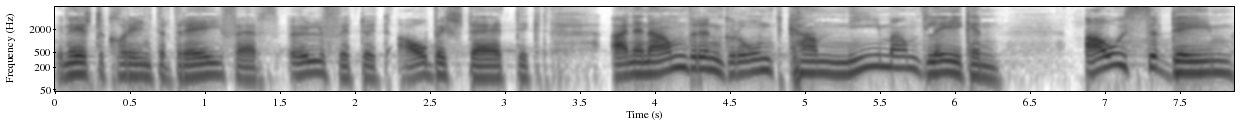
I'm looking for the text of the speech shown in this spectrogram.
in 1. Korinther 3, Vers 11 wird dort auch bestätigt. Einen anderen Grund kann niemand legen, außer dem,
